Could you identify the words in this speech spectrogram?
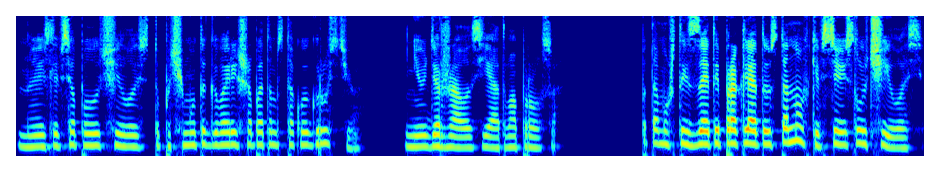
Но если все получилось, то почему ты говоришь об этом с такой грустью? Не удержалась я от вопроса. Потому что из-за этой проклятой установки все и случилось.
